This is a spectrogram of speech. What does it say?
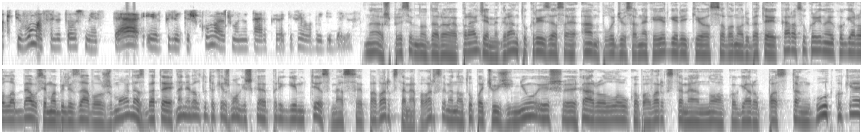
aktyvumas Lietuvos mieste ir pilietiškumas žmonių tarp yra tikrai labai didelis. Na, aš prisimenu dar pradžią migrantų krizės antplūdžius, ar ne, kai irgi reikėjo savanorių, bet tai karas Ukrainoje ko gero labiausiai mobilizavo žmonės, bet tai, na, ne veltui tokia žmogiška prigimtis. Mes pavargstame, pavargstame nuo tų pačių žinių iš karo lauko, pavargstame nuo ko gero pastangų. Kokia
